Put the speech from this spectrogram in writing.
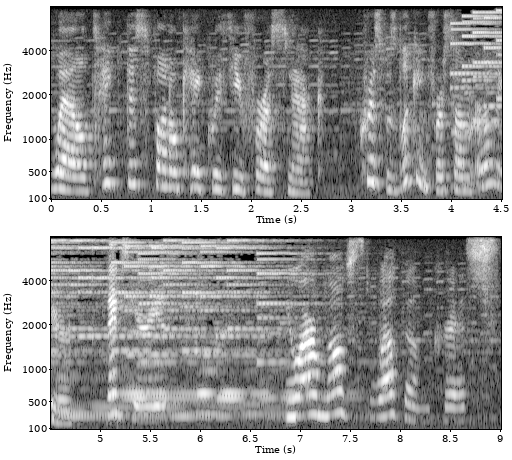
Well, take this funnel cake with you for a snack. Kris was looking for some earlier. Thanks, Harriet. You are most welcome, Kris.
